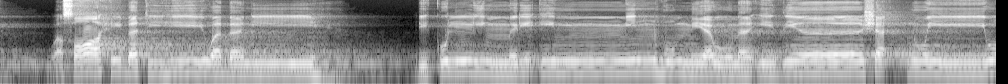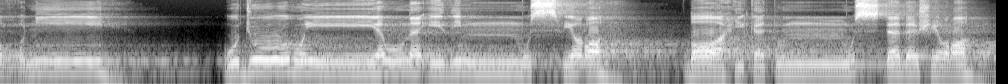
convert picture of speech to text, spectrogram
وصاحبته وبنيه لكل امرئ منهم يومئذ شأن يغنيه. وجوه يومئذ مسفرة ضاحكة مستبشرة.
